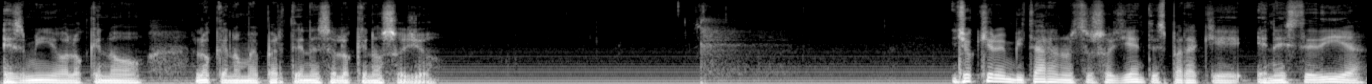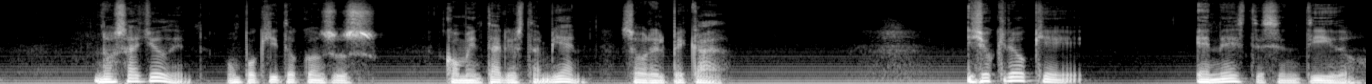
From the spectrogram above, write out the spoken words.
es mío, lo que no, lo que no me pertenece, lo que no soy yo. Yo quiero invitar a nuestros oyentes para que en este día nos ayuden un poquito con sus comentarios también sobre el pecado. Y yo creo que en este sentido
